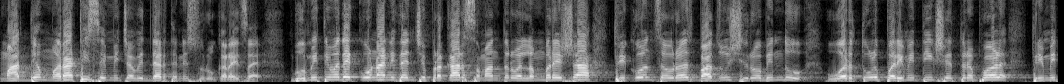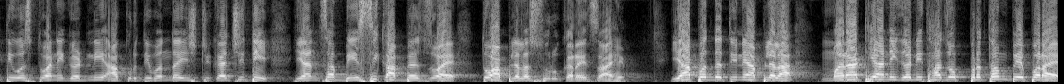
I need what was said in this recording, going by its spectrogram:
माध्यम मराठी सेमीच्या विद्यार्थ्यांनी सुरू करायचा आहे. भूमितीमध्ये कोण आणि त्यांचे प्रकार समांतर व लंबरेषा त्रिकोण चौरस बाजू शिरोबिंदू वर्तुळ परिमिती क्षेत्रफळ त्रिमिती वस्तू आणि गडणी आकृतीबंध इष्टिका चिती यांचा बेसिक अभ्यास जो आहे तो आपल्याला सुरू करायचा आहे. या पद्धतीने आपल्याला मराठी आणि गणित हा जो प्रथम पेपर आहे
